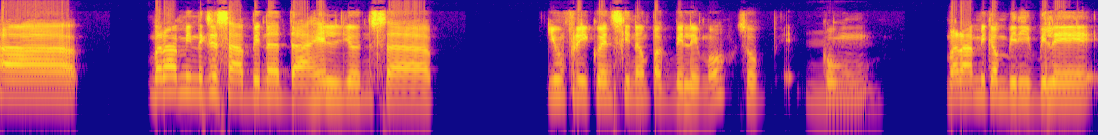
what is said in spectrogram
ah maraming nagsasabi na dahil yun sa yung frequency ng pagbili mo. So kung Mm. marami kang binibili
